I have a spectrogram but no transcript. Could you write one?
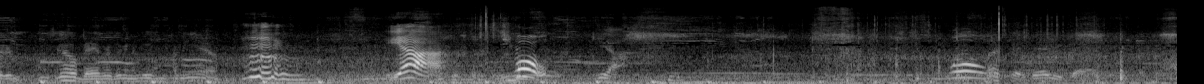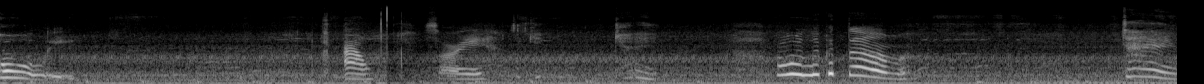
You better go, babe, or they're gonna move in front of you. yeah. Whoa. Yeah. Whoa. Okay, there you go. Holy. Ow. Sorry. Get it. Oh, look at them. Dang.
